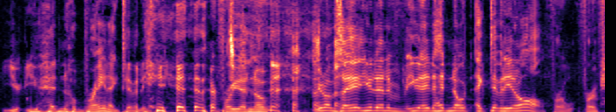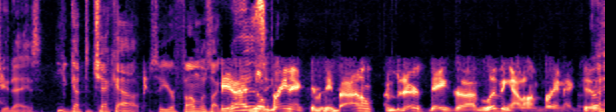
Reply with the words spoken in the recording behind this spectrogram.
you, you had no brain activity. Therefore, you had no. You know what I'm saying? You didn't. Have, you had no activity at all for for a few days. You got to check out. So your phone was like, yeah, I "Where have is no it?" brain activity, but I don't. I mean, there's days that I'm living out on brain activity.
